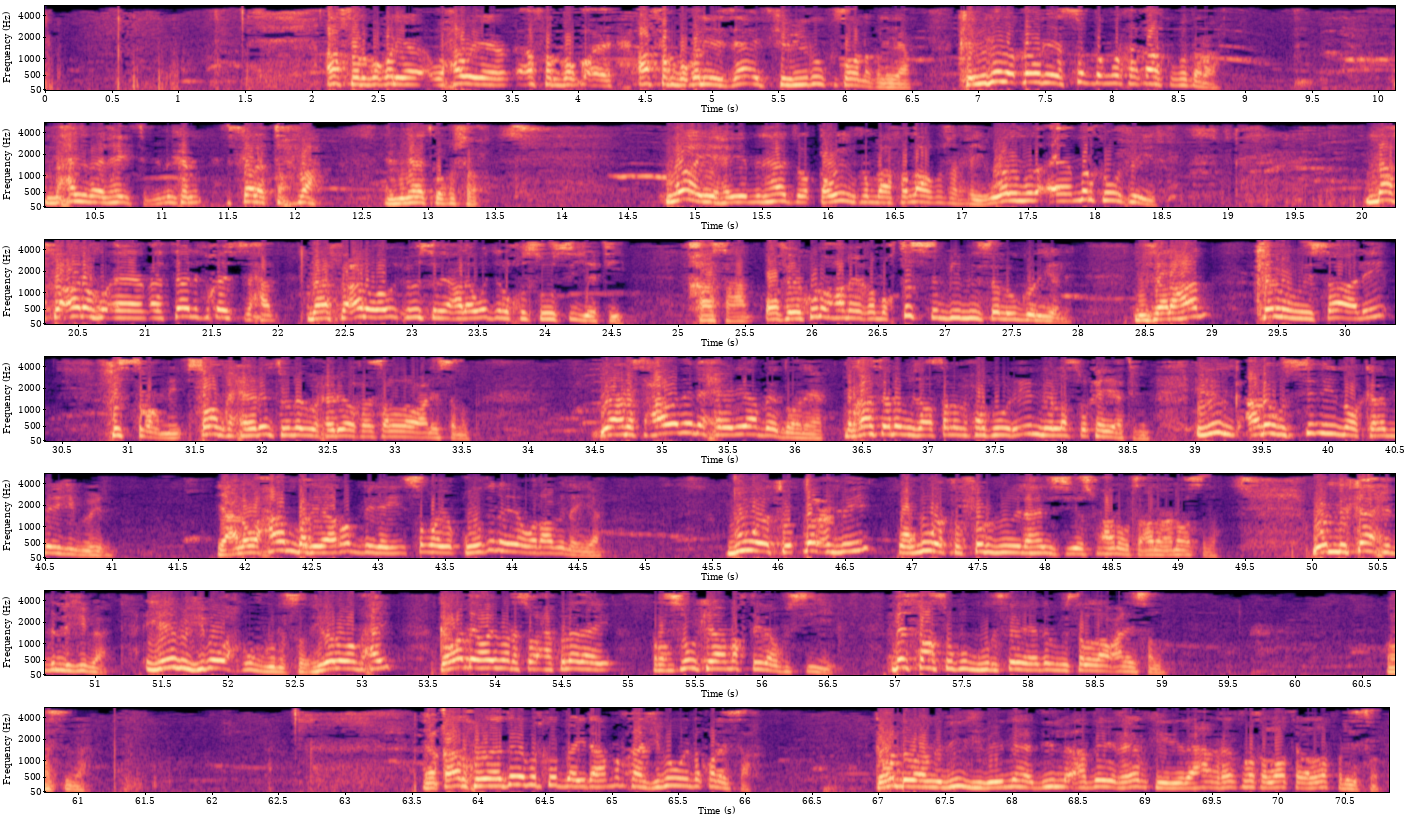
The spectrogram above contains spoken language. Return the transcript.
afar boqol waxa weeyaan afar boqol afar boqol iyo zaa'id kabiiru ku soo naqliya kabiirada dhowr iyo soddon marka qaadka ku dara. Xajar alhaytami ninkan iskale tuxfa minhaajka ku sharx waayahay minhaaj ما فعله الثالث قيس السحاب ما فعله وحسن على وجه الخصوصية خاصة وفيكون حنيق مختص بمثال وقريان مثالها كالوصال في الصوم صوم كحيرينت النبي وحيريه صلى الله عليه وسلم يعني saxaabadina xeeriyaan bay dooneen markaas nabi sallallahu alayhi wasallam wuxuu inni la sukayatim idin anagu sidii noo kala meeyay buu yiri yaani waxaan baryaa rabbiga isagoo quudinaya waraabinaya قوة الطعم وقوة الشرب إلى هذه سبحانه وتعالى أنا وصله والنكاح بالهبة إيانو هبة وحكو قرصة هبة لو محي قوانا وإيمان سوحا كل هذا رسول كلا نقطي له السيئ بس تنسوكو قرصة يا نبي صلى الله عليه وسلم وصله قال خواتنا مركض بأيدها مركا هبة وإن قرصة gabadhi waa idiin hibeynay hadii haday reerkii yiraahaan reerka marka loo tago la fadhiiso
